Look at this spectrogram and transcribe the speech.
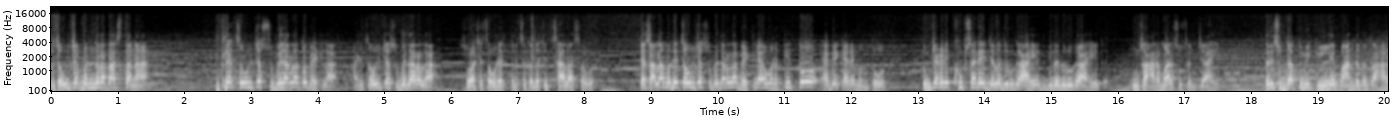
तर चौलच्या बंदरात असताना तिथल्या चौलच्या सुभेदाराला तो भेटला आणि चौलच्या सुभेदाराला सोळाशे चौऱ्याहत्तरचं कदाचित साल असावं. त्या सालामध्ये चौलच्या सुभेदाराला भेटल्यावरती तो ॲबे कॅरे म्हणतो तुमच्याकडे खूप सारे जलदुर्ग आहेत गिरदुर्ग आहेत तुमचा आरमार सुसज्ज आहे. तरी सुद्धा तुम्ही किल्ले बांधतच आहात.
